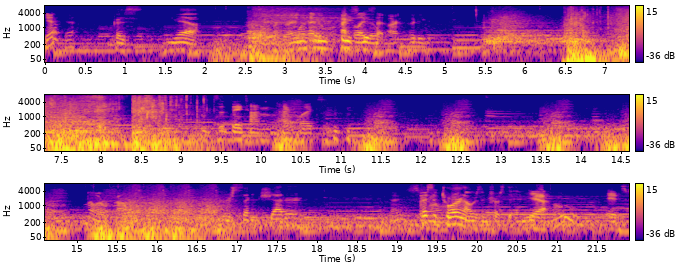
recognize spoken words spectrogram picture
Yeah. Yeah. because, yeah, Are any One thing please acolytes do. that aren't hooded? It's a daytime acolytes. Another pound. there's second Shatter. Nice. Tested Torin I was interested in. Yeah. Ooh. It's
